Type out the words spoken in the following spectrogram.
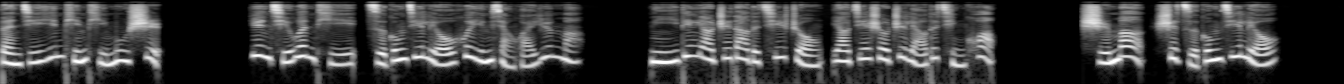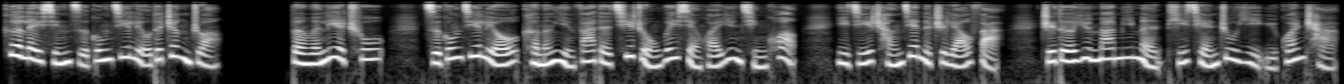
本集音频题目是：孕期问题，子宫肌瘤会影响怀孕吗？你一定要知道的七种要接受治疗的情况。什么是子宫肌瘤？各类型子宫肌瘤的症状。本文列出子宫肌瘤可能引发的七种危险怀孕情况，以及常见的治疗法，值得孕妈咪们提前注意与观察。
